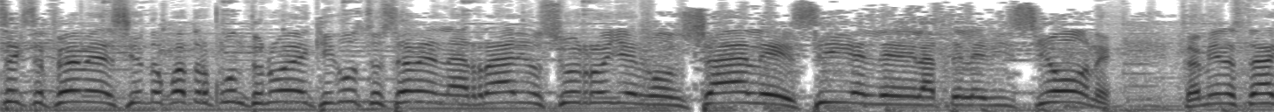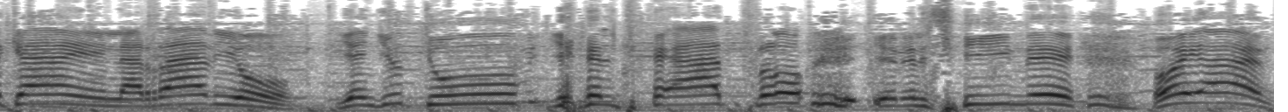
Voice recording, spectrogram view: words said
XFM 104.9, qué gusto estar en la radio, soy Roger González, sigue el de la televisión, también está acá en la radio, y en YouTube, y en el teatro, y en el cine, oigan,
